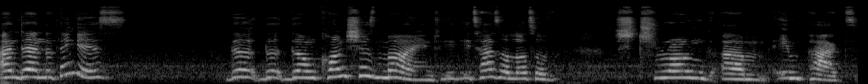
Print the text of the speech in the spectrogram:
And then the thing is the the, the unconscious mind it, it has a lot of strong um impact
